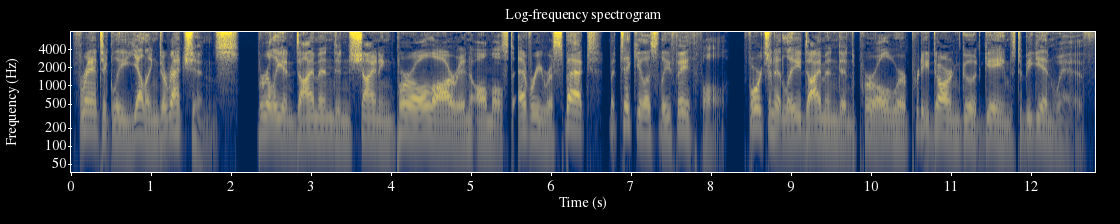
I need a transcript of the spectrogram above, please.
frantically yelling directions. Brilliant Diamond and Shining Pearl are, in almost every respect, meticulously faithful. Fortunately, Diamond and Pearl were pretty darn good games to begin with.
